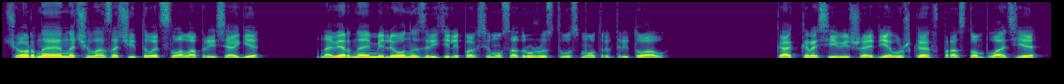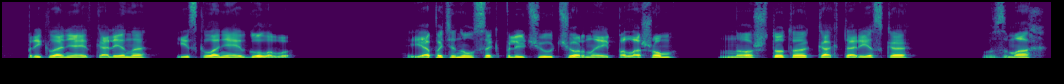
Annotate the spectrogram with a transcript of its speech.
Черная начала зачитывать слова присяги. Наверное, миллионы зрителей по всему Содружеству смотрят ритуал. Как красивейшая девушка в простом платье преклоняет колено и склоняет голову. Я потянулся к плечу черной палашом, но что-то как-то резко... Взмах,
